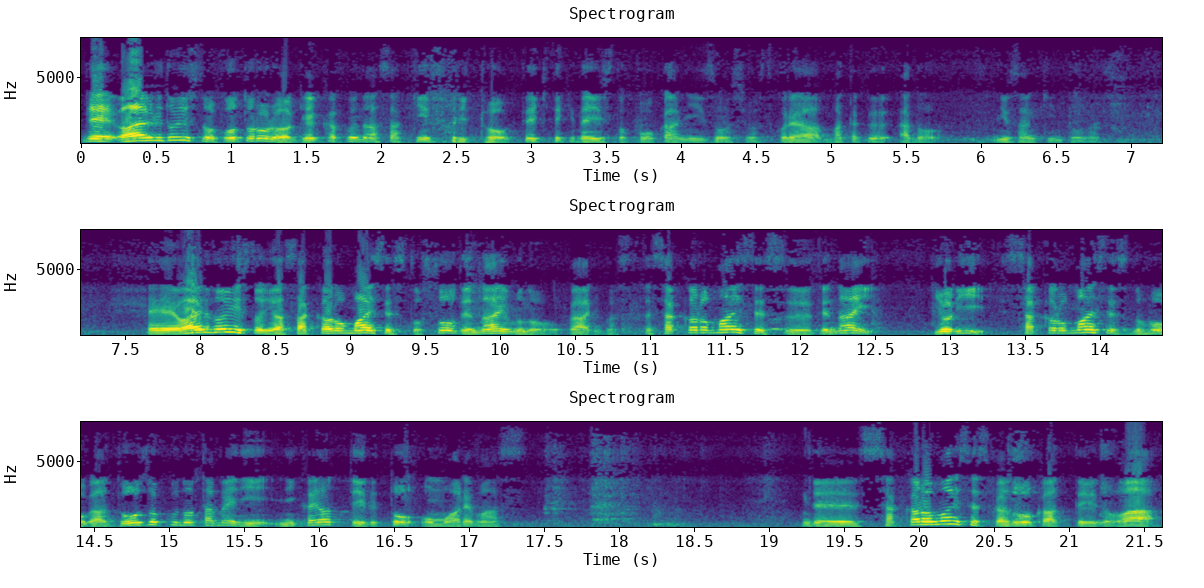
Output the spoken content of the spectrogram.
で、ワイルドイーストのコントロールは厳格な殺菌処理と定期的なイースト交換に依存します。これは全くあの乳酸菌と同じ。えー、ワイルドイーストにはサッカロマイセスとそうでないものがあります。でサッカロマイセスでないよりサッカロマイセスの方が同族のために似通っていると思われます。で、サッカロマイセスかどうかっていうのは、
